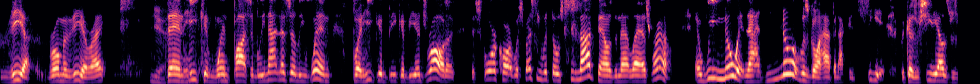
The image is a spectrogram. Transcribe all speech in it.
Via Roman Via, right? Yeah. Then he could win, possibly not necessarily win, but he could be could be a draw. The, the scorecard, especially with those two knockdowns in that last round. And we knew it, and I knew it was going to happen. I could see it because Rashidi Ellis was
